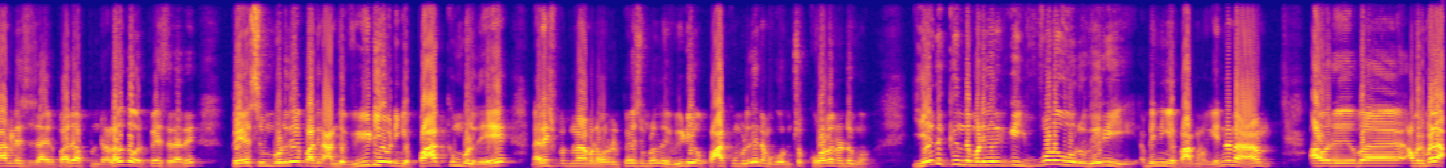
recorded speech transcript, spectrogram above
பேரலைசிஸ் ஆகிருப்பார் அப்படின்ற அளவுக்கு அவர் பேசுகிறாரு பேசும்பொழுதே பார்த்தீங்கன்னா அந்த வீடியோவை நீங்கள் பார்க்கும் பொழுதே நரேஷ் பத்மநாபன் அவர்கள் பேசும்பொழுது அந்த வீடியோவை பார்க்கும் பொழுதே நமக்கு ஒரு நிமிஷம் கோலம் நடுங்கும். எதுக்கு இந்த மனிதருக்கு இவ்வளவு ஒரு வெறி அப்படின்னு நீங்கள் பார்க்கணும்? என்னன்னா அவர் அவர் மேலே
